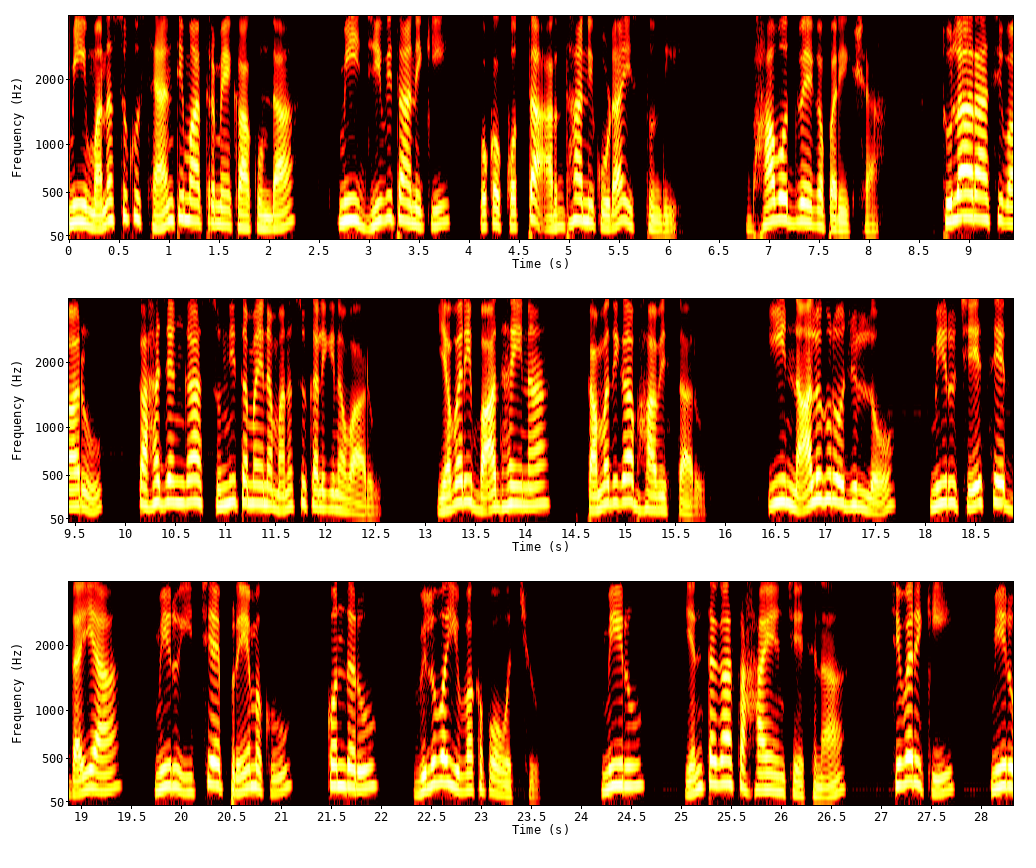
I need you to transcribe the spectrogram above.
మీ మనస్సుకు శాంతి మాత్రమే కాకుండా మీ జీవితానికి ఒక కొత్త అర్థాన్ని కూడా ఇస్తుంది. భావోద్వేగ పరీక్ష. తులారాశివారు సహజంగా సున్నితమైన మనసు కలిగినవారు ఎవరి బాధైనా తమదిగా భావిస్తారు. ఈ నాలుగు రోజుల్లో మీరు చేసే దయ మీరు ఇచ్చే ప్రేమకు కొందరు విలువ ఇవ్వకపోవచ్చు. మీరు ఎంతగా సహాయం చేసినా చివరికి మీరు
